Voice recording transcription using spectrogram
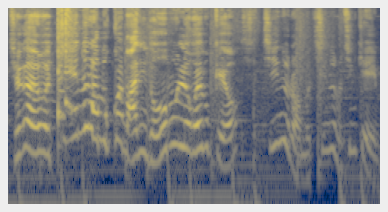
제가 여러분 찐으로 한번 골 많이 넣어보려고 해볼게요. 찐으로 한번 찐으로 찐게임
